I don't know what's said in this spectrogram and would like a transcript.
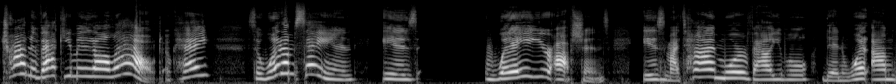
trying to vacuum it all out, okay? So what I'm saying is weigh your options. Is my time more valuable than what I'm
